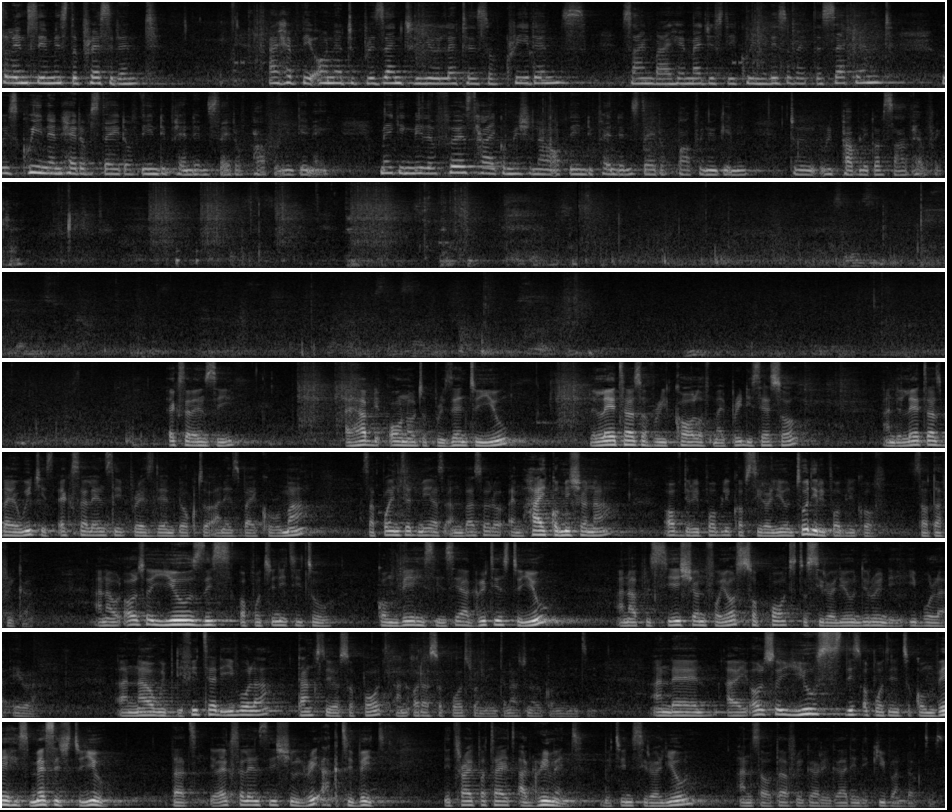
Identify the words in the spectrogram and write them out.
Excellency, Mr. President, I have the honor to present to you letters of credence signed by Her Majesty Queen Elizabeth II, who is Queen and Head of State of the independent state of Papua New Guinea, making me the first High Commissioner of the independent state of Papua New Guinea to Republic of South Africa. Excellency, I have the honor to present to you the letters of recall of my predecessor and the letters by which His Excellency President Dr. Ernest Bai Koroma has appointed me as Ambassador and High Commissioner of the Republic of Sierra Leone to the Republic of South Africa. And I will also use this opportunity to convey his sincere greetings to you and appreciation for your support to Sierra Leone during the Ebola era. And now we've defeated Ebola thanks to your support and other support from the international community. And then I also use this opportunity to convey his message to you that Your Excellency should reactivate the tripartite agreement between Sierra Leone and South Africa regarding the Cuban doctors.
